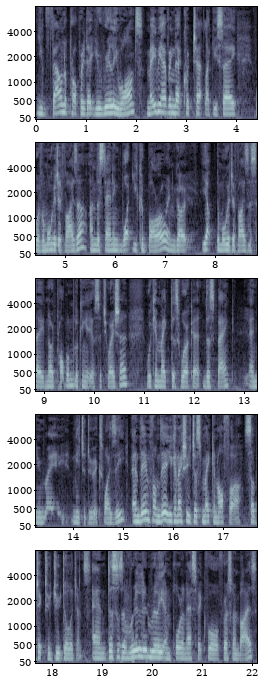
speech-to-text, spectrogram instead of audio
you found a property that you really want, maybe having that quick chat, like you say, with a mortgage advisor, understanding what you could borrow and go, yep, the mortgage advisor say, no problem, looking at your situation, we can make this work at this bank and you may need to do XYZ. And then from there, you can actually just make an offer subject to due diligence. And this is a really, really important aspect for first home buyers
